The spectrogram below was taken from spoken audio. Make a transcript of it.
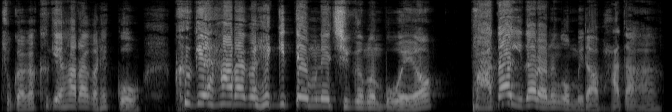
주가가 크게 하락을 했고, 크게 하락을 했기 때문에 지금은 뭐예요? 바닥이다라는 겁니다. 바닥.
